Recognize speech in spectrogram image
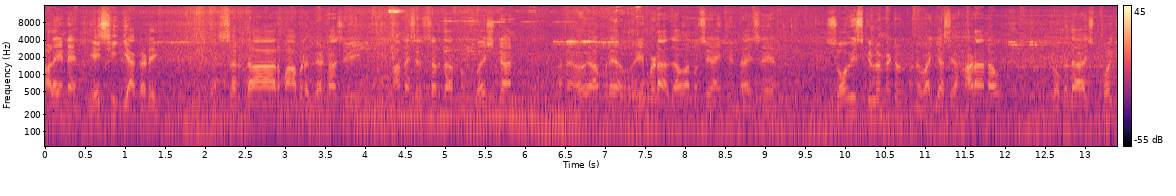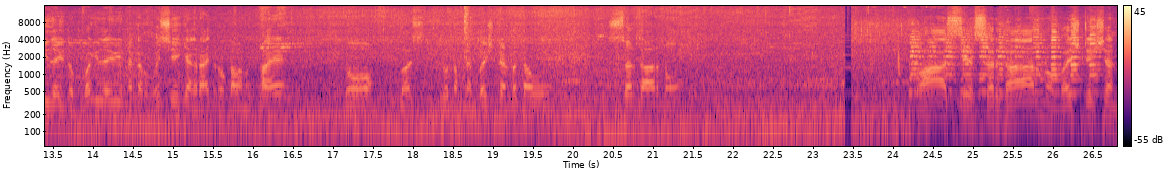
ભાળીને બેસી ગયા ઘડીક. સરદારમાં આપણે બેઠા છીએ. સામે છે સરદારનું બસ સ્ટેન્ડ અને હવે આપણે રીબડા જવાનું છે, અહીંથી થાય છે ચોવીસ કિલોમીટર અને વાગ્યા છે સાડા નવ. તો કદાચ ફોગી જાય તો પહોંચી જવી, નકર વચ્ચે ક્યાંક રાત રોકાવાનું થાય. તો બસ, જો તમને બસ સ્ટેન્ડ બતાવું, સરદારનું. આ છે સરદારનું બસ સ્ટેશન.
